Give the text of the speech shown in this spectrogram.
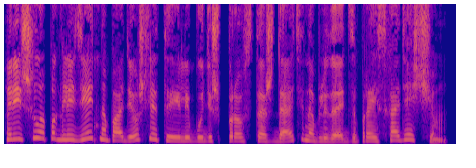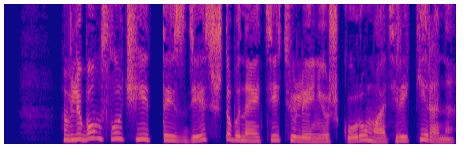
Решила поглядеть, нападешь ли ты или будешь просто ждать и наблюдать за происходящим. В любом случае, ты здесь, чтобы найти тюленью шкуру матери Кирана.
